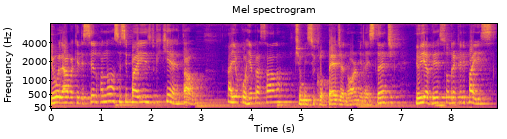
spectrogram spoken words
eu olhava aquele selo e falava, nossa, esse país, do que, que é tal? Aí eu corria para a sala, tinha uma enciclopédia enorme na estante, eu ia ver sobre aquele país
